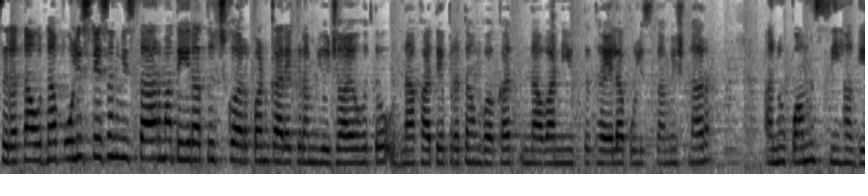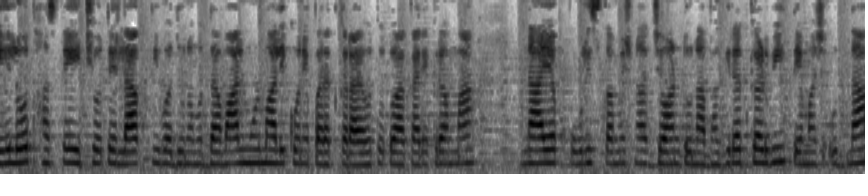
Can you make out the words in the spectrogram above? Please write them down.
સુરતના ઉધના પોલીસ સ્ટેશન વિસ્તારમાં તેરા તુચકો અર્પણ કાર્યક્રમ યોજાયો હતો. ઉધના ખાતે પ્રથમ વખત નવા નિયુક્ત થયેલા પોલીસ કમિશનર અનુપમ સિંહ ગેહલોત હસ્તે ઇઠ્યોતેર લાખથી વધુનો મુદ્દામાલ મૂળ માલિકોને પરત કરાયો હતો. તો આ કાર્યક્રમમાં નાયબ પોલીસ કમિશનર જોન ટુના ભગીરથ ગઢવી તેમજ ઉધના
